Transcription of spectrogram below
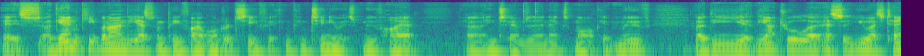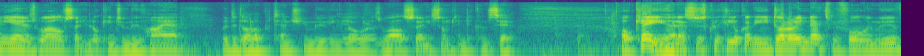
It's again keep an eye on the S&P 500, see if it can continue its move higher uh, in terms of the next market move. Uh, the uh, the actual US uh, 10 year as well, certainly looking to move higher. with the dollar potentially moving lower as well. Certainly something to consider. Okay, uh, let's just quickly look at the dollar index before we move,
